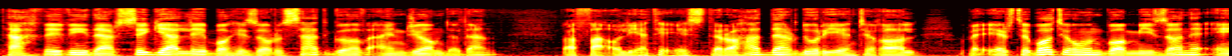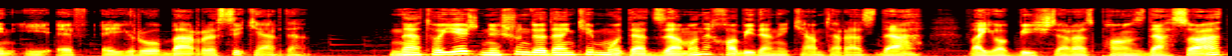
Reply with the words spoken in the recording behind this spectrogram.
تحقیقی در سه گله با 1100 گاو انجام دادند و فعالیت استراحت در دوری انتقال و ارتباط اون با میزان NEFA رو بررسی کردند. نتایج نشون دادن که مدت زمان خوابیدن کمتر از 10 و یا بیشتر از 15 ساعت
